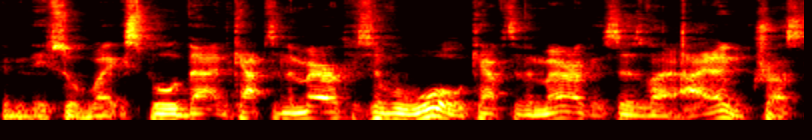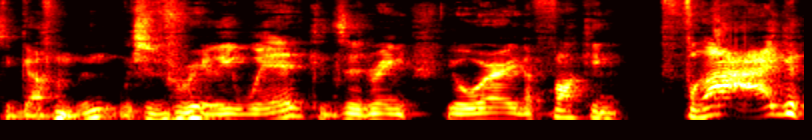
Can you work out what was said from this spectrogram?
I mean, they've sort of like explored that in Captain America: Civil War. Captain America says like, "I don't trust the government," which is really weird considering you're wearing the fucking flag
